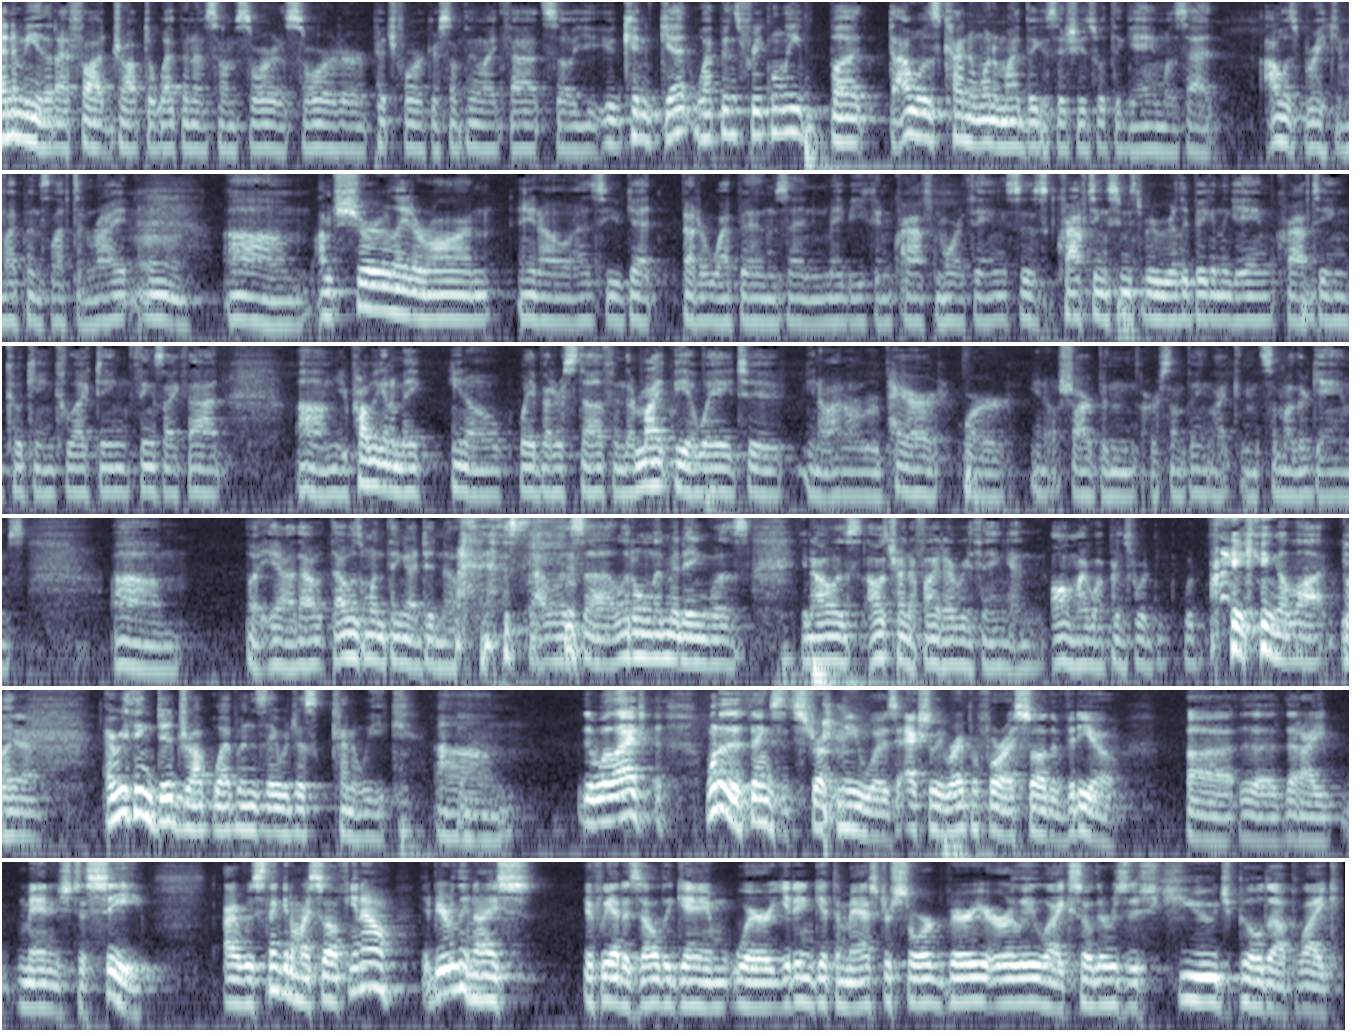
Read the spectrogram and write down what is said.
enemy that I fought dropped a weapon of some sort, a sword or a pitchfork or something like that. So you, you can get weapons frequently, but that was kind of one of my biggest issues with the game was that I was breaking weapons left and right. Um, I'm sure later on, you know, as you get better weapons and maybe you can craft more things. As crafting seems to be really big in the game, crafting, cooking, collecting, things like that. Um, you're probably going to make, you know, way better stuff, and there might be a way to, you know, I don't know, repair or you know, sharpen or something like in some other games. Um, but yeah, that that was one thing I did notice. that was uh, a little limiting. Was you know, I was I was trying to fight everything, and all my weapons were were breaking a lot, but Yeah. everything did drop weapons. They were just kind of weak. Um, Well, actually, one of the things that struck me was actually right before I saw the video uh, the, that I managed to see, I was thinking to myself, you know, it'd be really nice if we had a Zelda game where you didn't get the Master Sword very early. Like, so there was this huge buildup, like,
